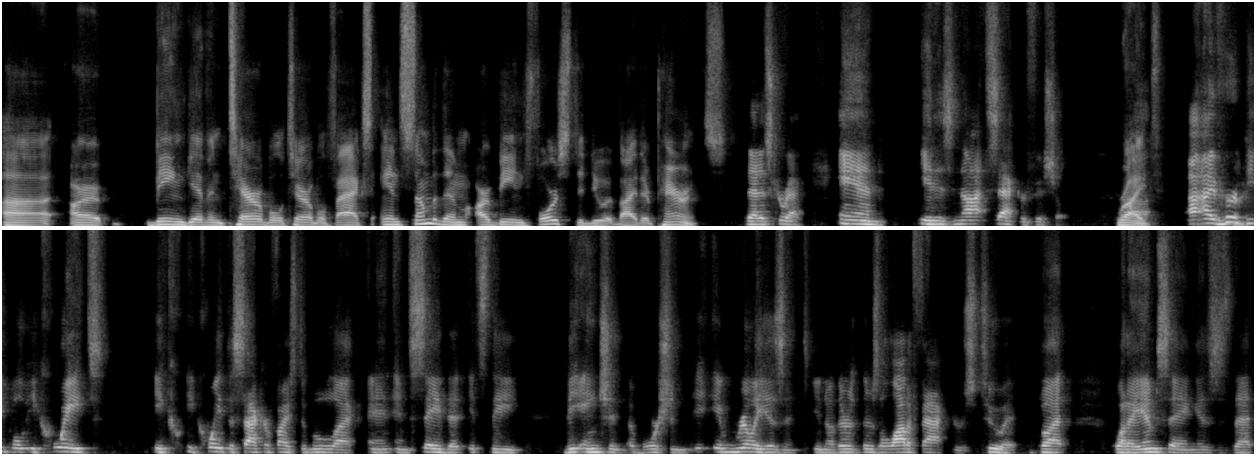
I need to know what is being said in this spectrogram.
uh, are being given terrible, terrible facts, and some of them are being forced to do it by their parents. That is correct, and it is not sacrificial. Right. I, I've heard people equate equate the sacrifice to Molech and and say that it's the the ancient abortion. It, it really isn't. You know, there's there's a lot of factors to it, but what I am saying is that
